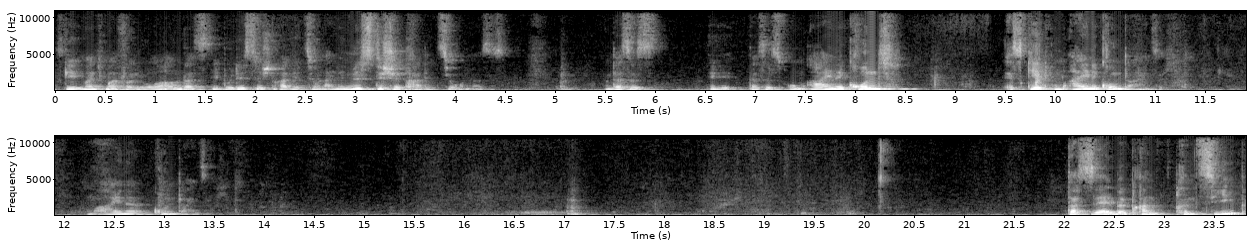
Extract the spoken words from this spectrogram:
Es geht manchmal verloren, dass die buddhistische Tradition eine mystische Tradition ist. Und das ist, das ist um eine Grund, es geht um eine Grundeinsicht. Um eine Grundeinsicht. dasselbe Prinzip,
